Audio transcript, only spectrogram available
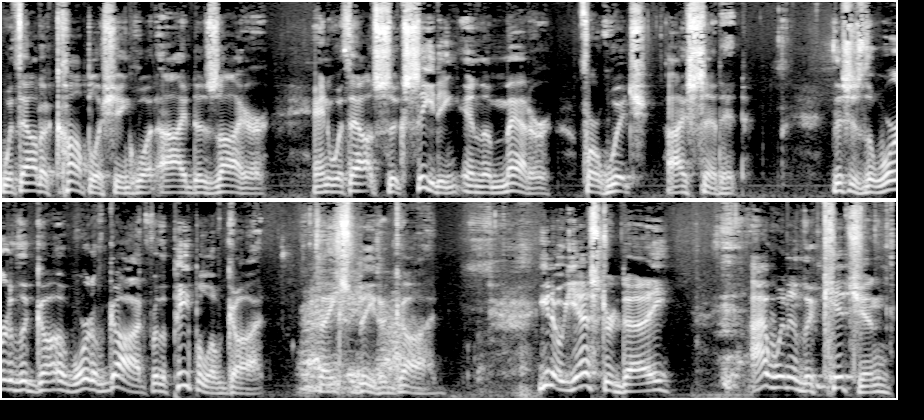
without accomplishing what I desire and without succeeding in the matter for which I sent it. This is the word of the God, word of God for the people of God. Thanks be to God. You know, yesterday I went in the kitchen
